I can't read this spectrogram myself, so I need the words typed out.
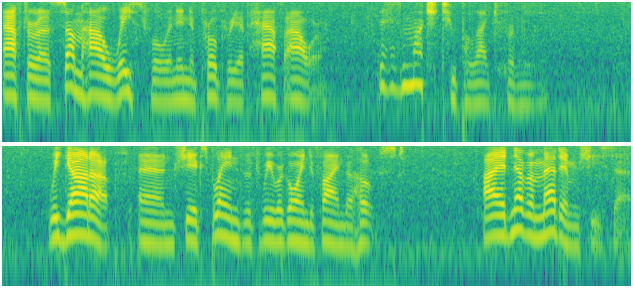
after a somehow wasteful and inappropriate half hour. This is much too polite for me. We got up, and she explained that we were going to find the host. I had never met him, she said,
